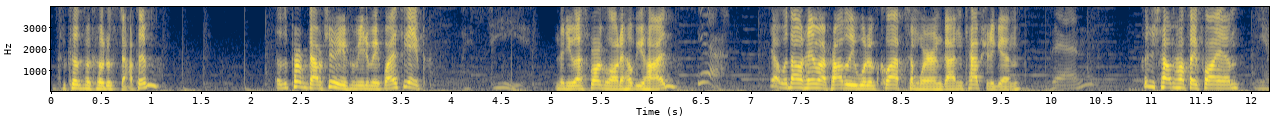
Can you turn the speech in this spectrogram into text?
It's because Makoto stopped him? It was a perfect opportunity for me to make my escape. I see. And then you asked Margalo to help you hide? Yeah. Yeah, without him, I probably would have collapsed somewhere and gotten captured again. Then? Could you tell him how thankful I am? Yeah.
